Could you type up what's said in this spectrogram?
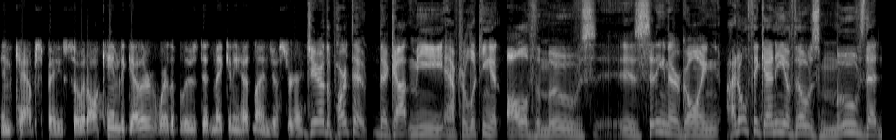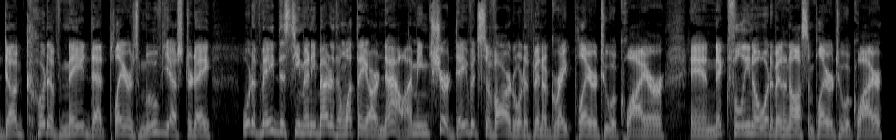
in cap space. So it all came together where the Blues didn't make any headlines yesterday. JR, the part that, that got me after looking at all of the moves is sitting there going, I don't think any of those moves that Doug could have made that players moved yesterday would have made this team any better than what they are now. I mean, sure, David Savard would have been a great player to acquire, and Nick Foligno would have been an awesome player to acquire,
